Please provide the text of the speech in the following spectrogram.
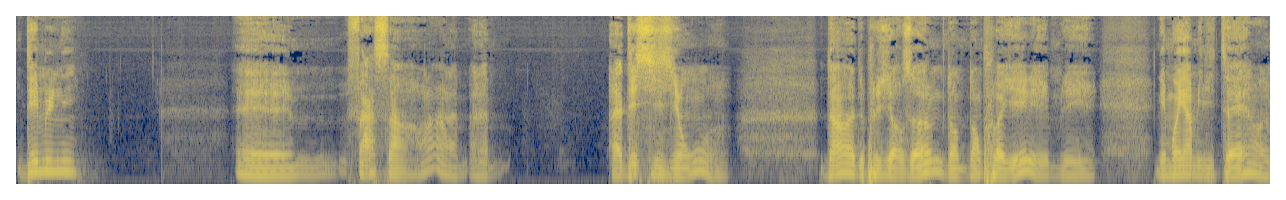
démunis face à, la, décision d'un et de plusieurs hommes, d'employer les, moyens militaires euh,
